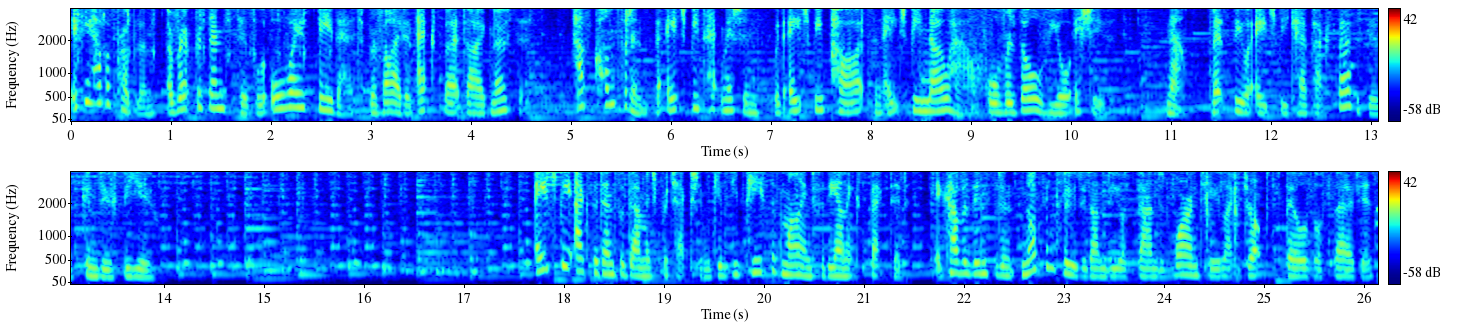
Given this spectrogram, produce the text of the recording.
If you have a problem, a representative will always be there to provide an expert diagnosis. Have confidence that HP technicians with HP parts and HP know-how will resolve your issues. Now, let's see what HP CarePack services can do for you. HP Accidental Damage Protection gives you peace of mind for the unexpected. It covers incidents not included under your standard warranty, like drops, spills, or surges,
